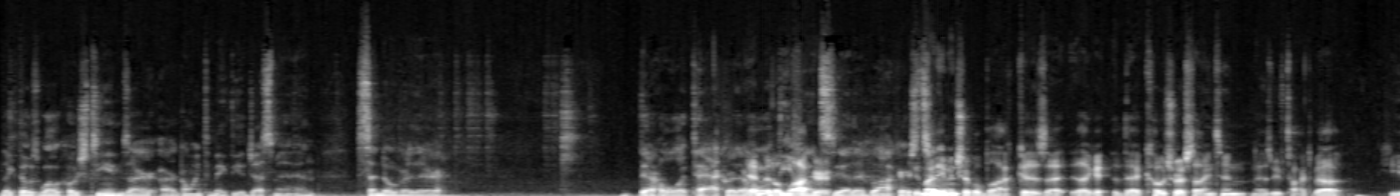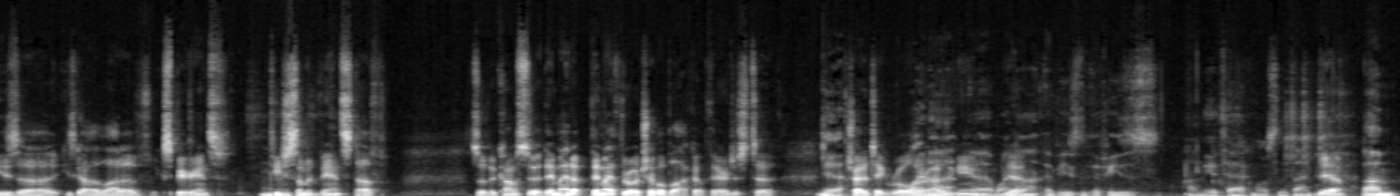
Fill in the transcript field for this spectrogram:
like those well coached teams are, are going to make the adjustment and send over their their whole attack or their Yeah, whole middle defense. blocker. Yeah, their blockers. They might even triple block because like that coach for Southington, as we've talked about, he's uh, he's got a lot of experience, Mm-hmm. teaches some advanced stuff. So if it comes to it, they might they might throw a triple block up there just to yeah. try to take roller out of the game. Yeah, why yeah. not? If he's if he's on the attack most of the time. Yeah. Um,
